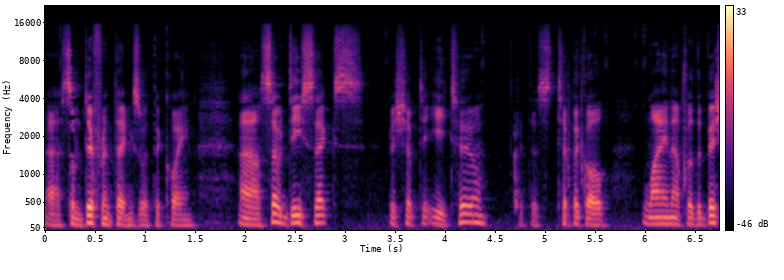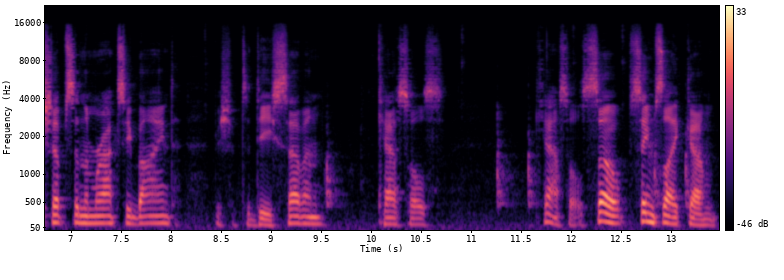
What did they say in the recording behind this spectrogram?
uh, some different things with the queen. Uh, so d6, bishop to e2. Get this typical lineup of the bishops in the Maroczy bind. Bishop to d7, castles, castles. So seems like um,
